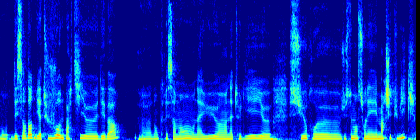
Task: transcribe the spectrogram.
bon, descendante, mais il y a toujours une partie débat. Mhm. Euh, donc récemment, on a eu un atelier euh, sur euh, justement sur les marchés publics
